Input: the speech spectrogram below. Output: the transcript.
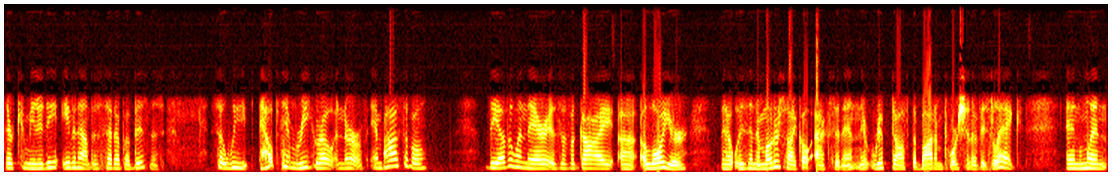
their community, even how to set up a business. So we helped him regrow a nerve. Impossible. The other one there is of a guy, uh, a lawyer, that was in a motorcycle accident and it ripped off the bottom portion of his leg. And when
